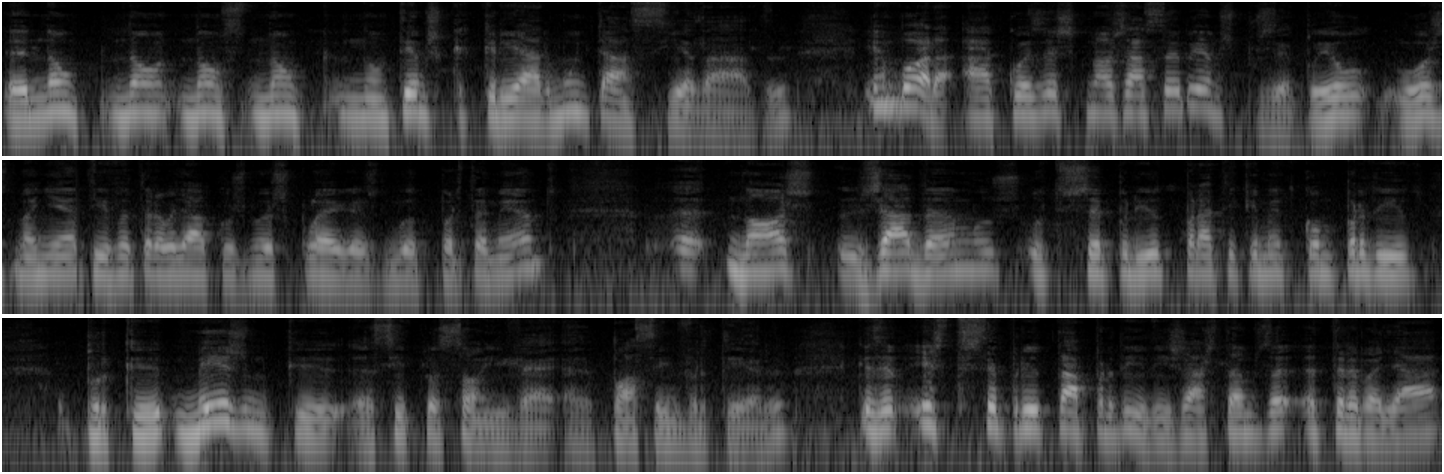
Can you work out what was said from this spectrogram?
eh, não, não, não, não, não temos que criar muita ansiedade, embora há coisas que nós já sabemos. Por exemplo, eu hoje de manhã estive a trabalhar com os meus colegas do meu departamento, eh, nós já damos o terceiro período praticamente como perdido. Porque mesmo que a situação eh, possa inverter, quer dizer, este terceiro período está perdido e já estamos a, a trabalhar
